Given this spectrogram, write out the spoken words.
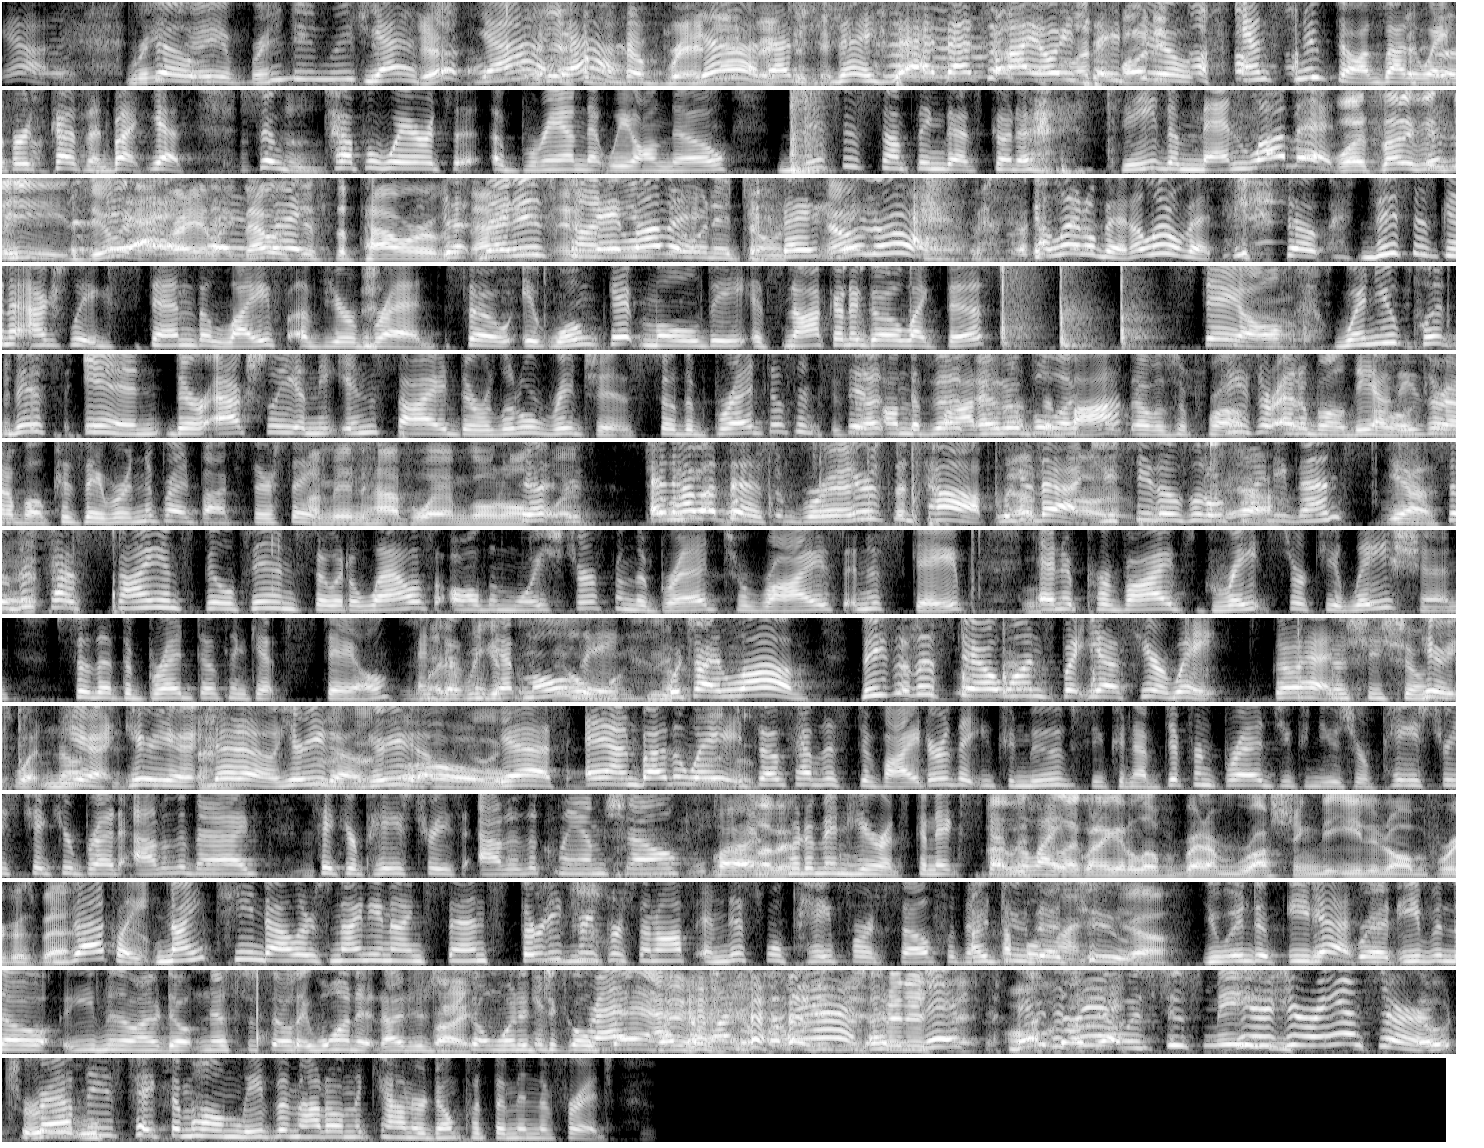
Yeah. Ray so, J of Brandy and Ray J? Yes. Yeah. Yeah. Yeah. Yeah. Brandy yeah that's J. that, exact, That's what I always say funny. too. And Snoop Dogg, by the way, first cousin. But yes. So hmm. Tupperware, it's a, a brand that we all know. This is something that's going to see the men love it. Well, it's not even This me is- doing Yeah, it, right? Like that was like- just the power of That- a that magnet. is And- kinda- They you love doing it. it, Tony. They- No, no. a little bit, a little bit. So this is going to actually extend the life of your bread. So it won't get moldy. It's not going to go like this. Stale. When you put this in, they're actually in the inside. There are little ridges, so the bread doesn't sit that- on the is bottom edible? of the box. that was a prop. These are edible. Oh, yeah, oh, these are edible because they were in the bread box. They're safe. I'm in halfway. I'm going all Yeah. the way. And how about this? Here's the top. Look at that. Do you see those little Yeah. tiny vents? Yes. So this has science built in, so it allows all the moisture from the bread to rise and escape, mm-hmm. and it provides great circulation so that the bread doesn't get stale and we doesn't get get moldy, ones? Yeah. which I love. These are the stale ones, but yes, here, wait. Go ahead. Yeah, she's showing here, us what not here, to do. Here you No, no, here you go. Here you go. Oh. Yes. And by the way, it does have this divider that you can move, so you can have different breads. You can use your pastries. Take your bread out of the bag. Take your pastries out of the clamshell, and Love put it. them in here. It's going to I extend always the life. feel like when I get a loaf of bread, I'm rushing to eat it all before it goes bad. Exactly. $19.99, 33% off, and this will pay for itself within I a do that months. too. Yeah. You end up eating Yes. bread, even though even though I don't necessarily want it. I just Right. don't want it It's to go fresh. bad. I don't want it to go bad. This this is thought it. that was just me. Here's your answer. True. Grab these, take them home, leave them out on the counter. Don't put them in the fridge.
